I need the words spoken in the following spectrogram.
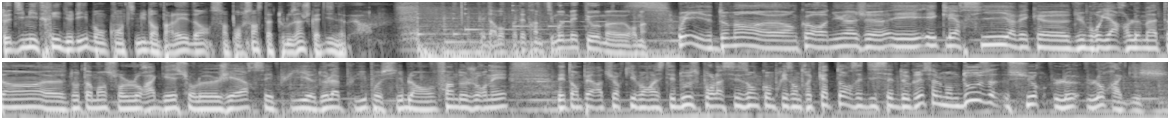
de Dimitri Delib. On continue d'en parler dans 100% Stade Toulousain jusqu'à 19h. D'abord peut-être un petit mot de météo, Romain. Oui, demain euh, encore nuages et éclaircies avec du brouillard le matin, notamment sur l'Auragais, sur le GRC, et puis de la pluie possible en fin de journée. Des températures qui vont rester douces pour la saison comprise entre 14 14 et 17 degrés, seulement 12 sur le Lauragais.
